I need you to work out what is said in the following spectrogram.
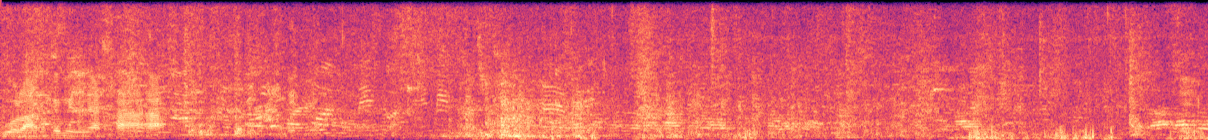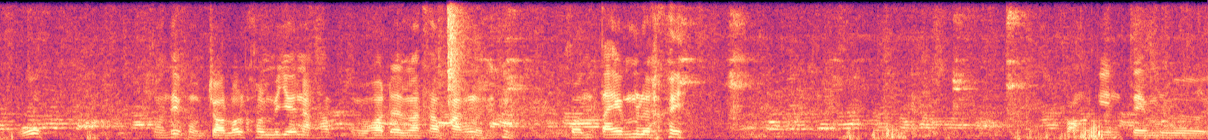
โบราณก็มีนะคะโอ้โหตอนที่ผมจอดรถคนไม่เยอะนะครับ พอเดินมาสักพักหนึ่งคนเต็มเลย ของกินเต็มเลย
